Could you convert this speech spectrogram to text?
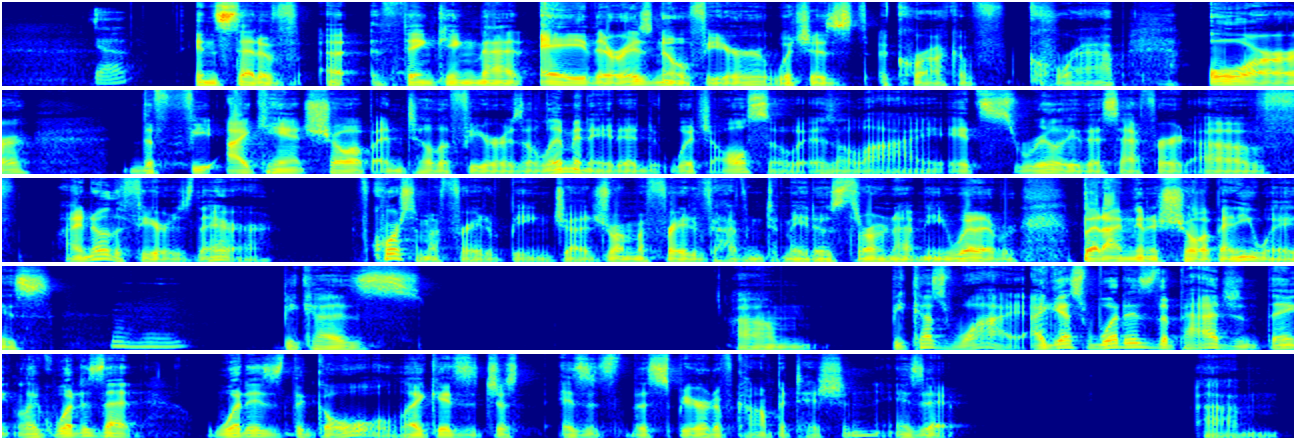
yeah. Instead of uh, thinking that A, there is no fear, which is a crock of crap, or the fe- I can't show up until the fear is eliminated, which also is a lie. It's really this effort of I know the fear is there. Of course, I'm afraid of being judged, or I'm afraid of having tomatoes thrown at me, whatever. But I'm going to show up anyways hmm because um because why i guess what is the pageant thing like what is that what is the goal? Like, is it just is it the spirit of competition? Is it um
